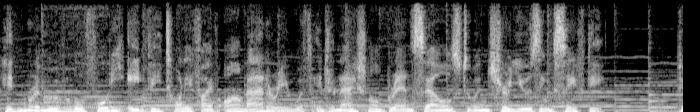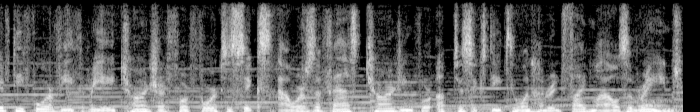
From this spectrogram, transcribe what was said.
Hidden removable 48 V25 AH battery with international brand cells to ensure using safety. 54 V3A charger for 4 to 6 hours of fast charging for up to 60 to 105 miles of range.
